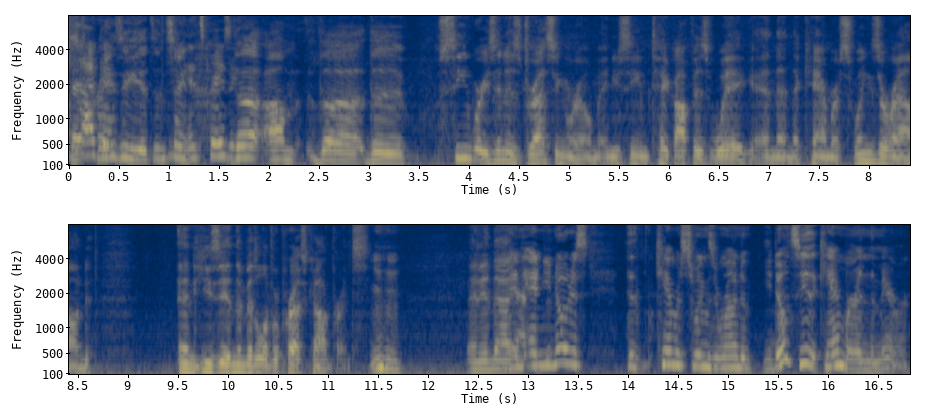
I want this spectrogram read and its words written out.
Shocking. It's crazy. It's insane. It's crazy. The um the the scene where he's in his dressing room and you see him take off his wig and then the camera swings around and he's in the middle of a press conference. Mm-hmm. And in that, And, and you notice the camera swings around him. You don't see the camera in the mirror.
